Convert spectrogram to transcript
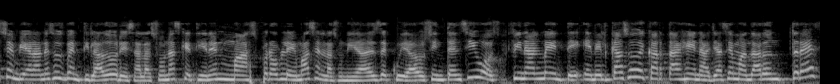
se enviarán esos ventiladores a las zonas que tienen más problemas en las unidades de cuidados intensivos. Finalmente, en el caso de Cartagena ya se mandaron tres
